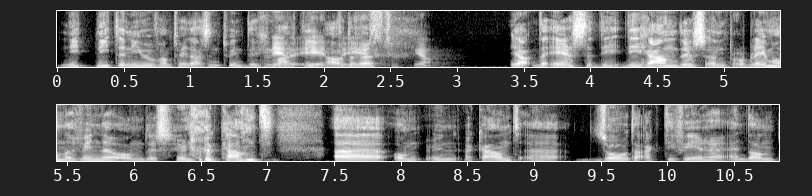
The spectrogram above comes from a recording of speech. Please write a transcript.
niet, niet de nieuwe van 2020, nee, maar de, die de oudere... Ja. Ja, de eerste, die, die gaan dus een probleem ondervinden om dus hun account, uh, om hun account uh, zo te activeren. En dan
